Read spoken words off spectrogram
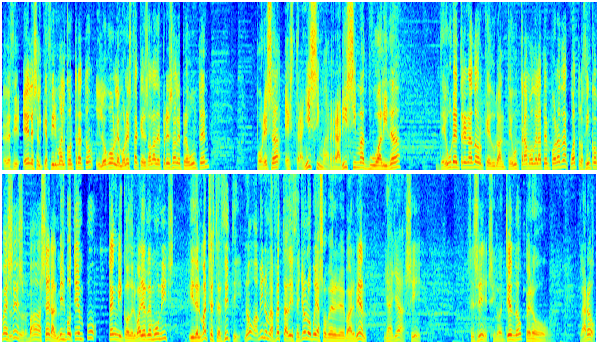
Es decir, él es el que firma el contrato y luego le molesta que en sala de prensa le pregunten por esa extrañísima, rarísima dualidad de un entrenador que durante un tramo de la temporada, cuatro o cinco meses, va a ser al mismo tiempo técnico del Bayern de Múnich y del Manchester City. No, a mí no me afecta, dice, yo lo voy a sobrellevar bien. Ya, ya, sí. Sí, sí, sí lo entiendo, pero claro,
